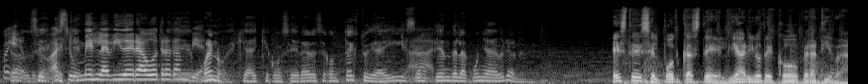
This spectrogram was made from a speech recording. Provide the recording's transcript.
Bueno, claro, pero sí, hace que, un mes la vida era otra eh, también. bueno, es que hay que considerar ese contexto y de ahí se entiende la cuña de Briones. Este es el podcast de El Diario de Cooperativa,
